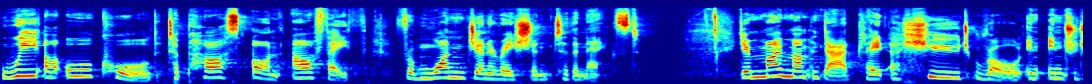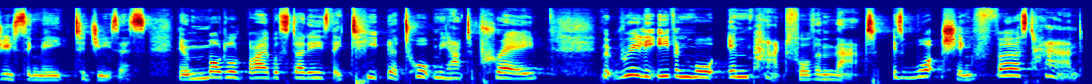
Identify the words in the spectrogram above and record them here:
We are all called to pass on our faith from one generation to the next. You know, my mum and dad played a huge role in introducing me to Jesus. They were modeled Bible studies, they te- uh, taught me how to pray. But really, even more impactful than that is watching firsthand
